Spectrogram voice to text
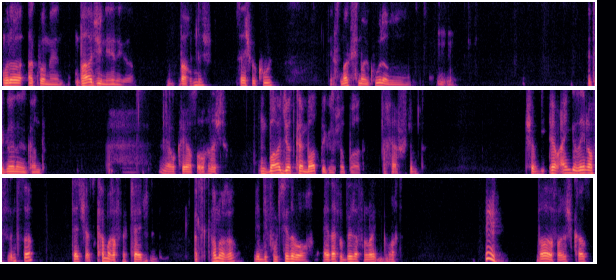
oder Aquaman. Baji, nee, Digga. Warum nicht? Ist ja nicht mehr cool. Der ist maximal cool, aber. mhm. Hätte keiner gekannt. Ja, okay, hast auch recht. Und Baji hat kein Bart, Digga. Ich hab Bart. Ach ja, stimmt. Ich habe ich hab einen gesehen auf Insta, der hat sich als Kamera verkleidet. Als Kamera? Ja, die funktioniert aber auch. Er hat einfach Bilder von Leuten gemacht. Hm. Wow, das war richtig krass.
